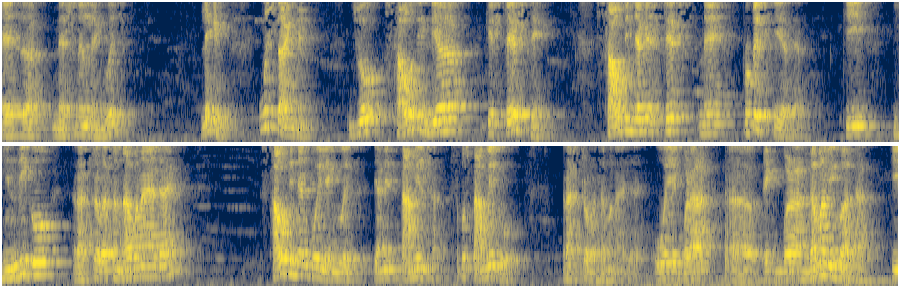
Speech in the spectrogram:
as a national language लेकिन उस टाइम में जो साउथ इंडिया के स्टेट्स थे साउथ इंडिया के स्टेट्स ने प्रोटेस्ट किया था कि हिंदी को राष्ट्रभाषा न बनाया जाए। साउथ इंडियन कोई लैंग्वेज यानी तमिल सपोज़ तमिल को राष्ट्रभाषा बनाया जाए। वो एक बड़ा एक बड़ा हंगामा भी हुआ था कि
